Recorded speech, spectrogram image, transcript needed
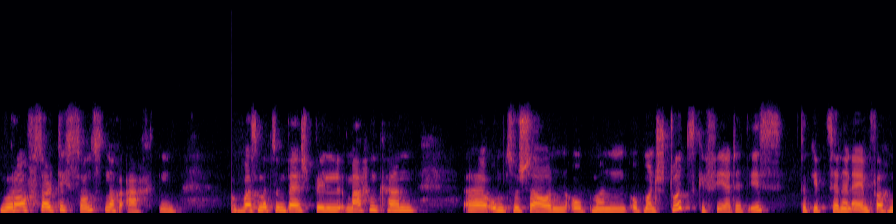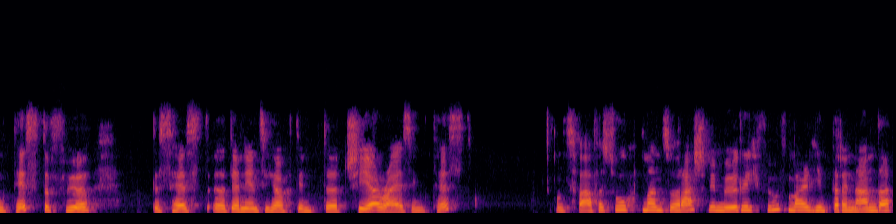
Worauf sollte ich sonst noch achten? Was man zum Beispiel machen kann, äh, um zu schauen, ob man, ob man sturzgefährdet ist. Da gibt es einen einfachen Test dafür. Das heißt, äh, der nennt sich auch den, der Chair Rising Test. Und zwar versucht man so rasch wie möglich fünfmal hintereinander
